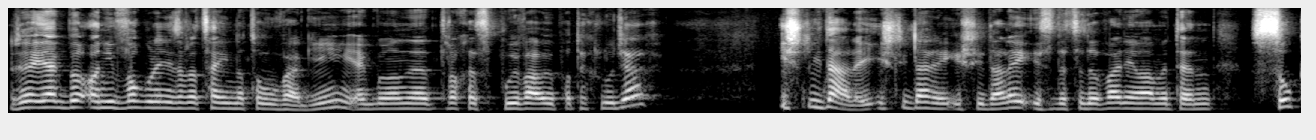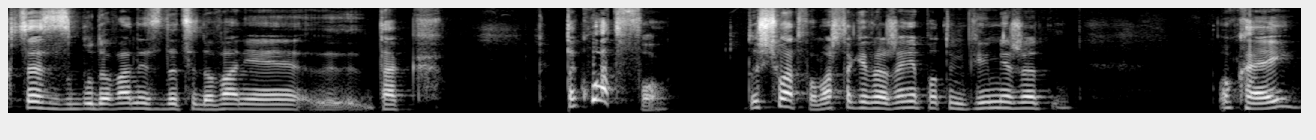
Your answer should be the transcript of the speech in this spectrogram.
że jakby oni w ogóle nie zwracali na to uwagi, jakby one trochę spływały po tych ludziach i szli dalej, i szli dalej, i szli dalej i zdecydowanie mamy ten sukces zbudowany zdecydowanie y, tak, tak łatwo, dość łatwo. Masz takie wrażenie po tym filmie, że okej,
